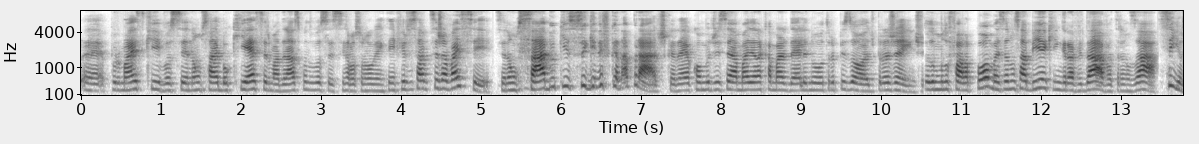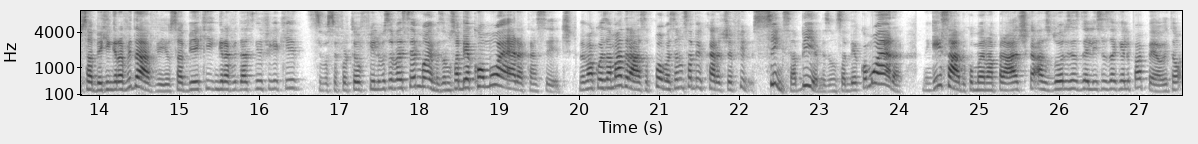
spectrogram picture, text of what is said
é, por mais que você não saiba o que é ser madrasta, quando você se relaciona com alguém que tem filho, você sabe que você já vai ser. Você não sabe o que isso significa na prática, né? Como disse a Mariana Camardelli no outro episódio pra gente. Todo mundo fala, pô, mas eu não sabia que engravidava, transar? Sim, eu sabia que engravidava. Eu sabia que engravidar significa que se você for ter o filho, você vai ser mãe. Mas eu não sabia como era, cacete. Mesma coisa a madrasta. Pô, mas você não sabia que o cara tinha filho? Sim, sabia, mas eu não sabia como era. Ninguém sabe como é na prática as dores e as delícias daquele papel. Então,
